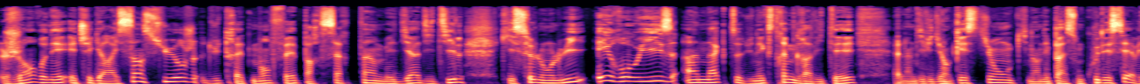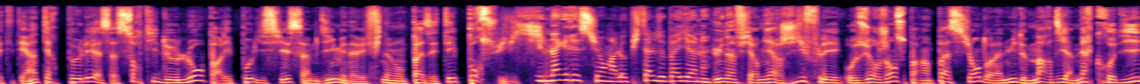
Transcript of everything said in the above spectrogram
Jean-René Etchegaray s'insurge du traitement fait par certains médias, dit-il, qui selon lui héroïsent un acte d'une extrême gravité. L'individu en question, qui n'en est pas à son coup d'essai, avait été interpellé à sa sortie de l'eau par les policiers samedi, mais n'avait finalement pas été poursuivi. Une agression à l'hôpital de Bayonne. Une infirmière giflée aux urgences par un patient dans la nuit de mardi à mercredi.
